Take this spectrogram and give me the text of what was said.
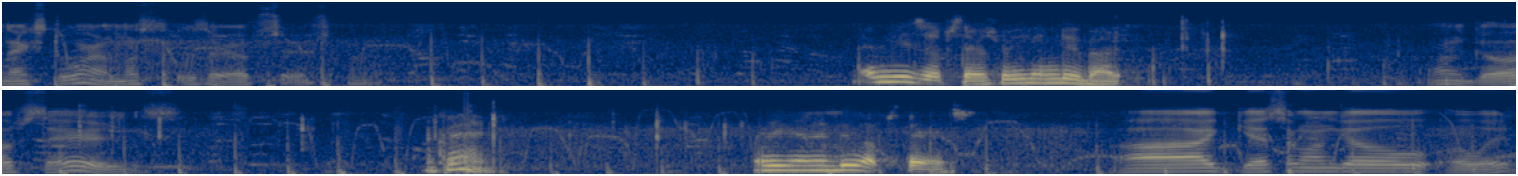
Next door, unless, is there upstairs? Maybe he's upstairs. What are you gonna do about it? I'm gonna go upstairs. Okay. What are you gonna do upstairs? I guess I'm gonna go, oh wait.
